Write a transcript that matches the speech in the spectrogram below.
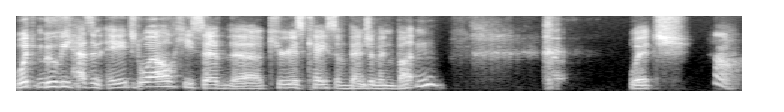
what movie hasn't aged well? He said The Curious Case of Benjamin Button, which Huh.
